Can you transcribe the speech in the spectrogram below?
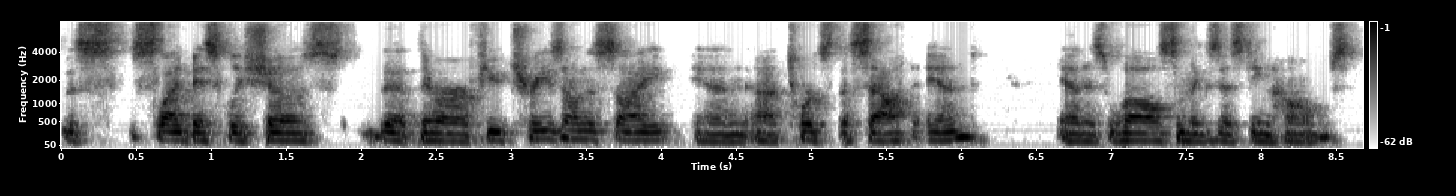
this slide basically shows that there are a few trees on the site and uh, towards the south end, and as well some existing homes.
